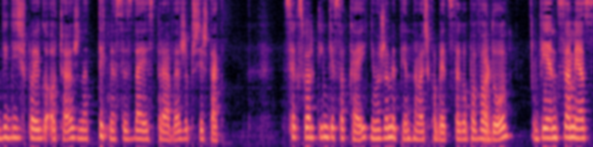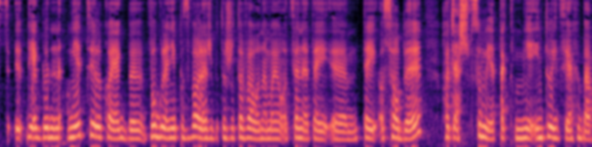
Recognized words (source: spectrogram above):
widzisz po jego oczach, że natychmiast sobie zdaje sprawę, że przecież tak, sex working jest ok, nie możemy piętnować kobiet z tego powodu, więc zamiast y, jakby nie tylko jakby w ogóle nie pozwolę, żeby to rzutowało na moją ocenę tej, tej osoby, chociaż w sumie tak mnie intuicja chyba,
